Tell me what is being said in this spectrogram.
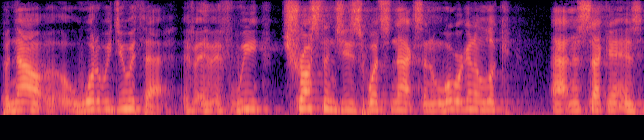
But now, what do we do with that? If, if we trust in Jesus, what's next? And what we're going to look at in a second is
